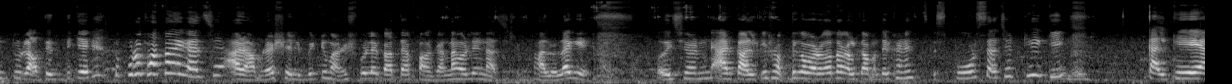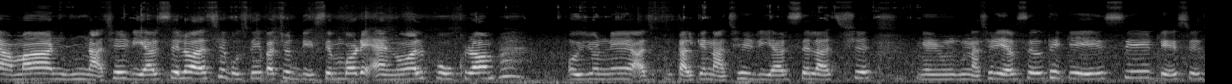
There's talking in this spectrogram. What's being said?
একটু রাতের দিকে তো পুরো ফাঁকা হয়ে গেছে। আর আমরা সেলিব্রিটি মানুষ বলে কথা, ফাঁকা না হলে নাচ ভালো লাগে। ওই জন্য, আর কালকে সব থেকে বড়ো কথা, কালকে আমাদের এখানে স্পোর্টস আছে ঠিকই। কালকে আমার নাচের রিহার্সেলও আছে, বুঝতেই পারছ, ডিসেম্বরে অ্যানুয়াল প্রোগ্রাম ওই জন্যে আজ কালকে নাচের রিহার্সেল আছে। নাচের রিহার্সেল থেকে এসে ড্রেস চেঞ্জ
